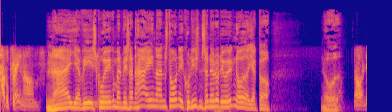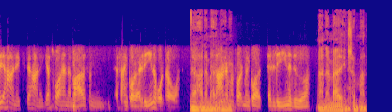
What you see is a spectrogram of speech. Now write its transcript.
Har du planer om? Nej, jeg ved sgu ikke, men hvis han har en eller anden stående i kulissen, så nytter det jo ikke noget, at jeg gør noget. Nå, det har han ikke. Det har han ikke. Jeg tror, han er meget sådan... Altså, han går jo alene rundt herover. Ja, han er meget Snakker alene. med folk, men går alene videre. Han er meget ensom, mand.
